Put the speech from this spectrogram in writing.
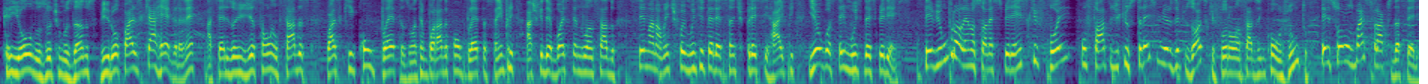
criou nos últimos anos virou quase que a regra, né? As séries hoje em dia são lançadas quase que completas, uma temporada completa sempre. Acho que The Boys tendo lançado semanalmente foi muito interessante para esse hype e eu gostei muito da experiência. Teve um problema só nessa experiência que foi o fato de que os três primeiros episódios que foram lançados em conjunto, eles foram os mais fracos da série.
